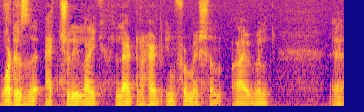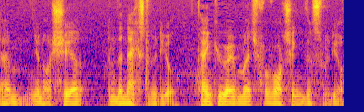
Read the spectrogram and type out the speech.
what is the actually like letterhead information I will um, you know share in the next video. Thank you very much for watching this video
